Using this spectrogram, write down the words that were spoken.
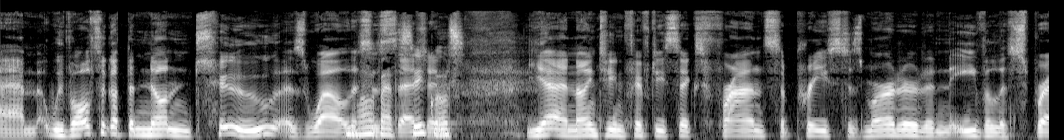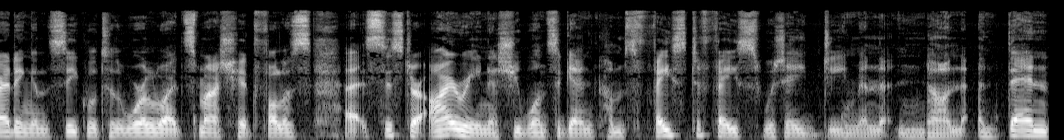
Um, we've also got The Nun 2 as well. This All is set sequels. In, yeah, 1956 France. A priest is murdered and evil is spreading, and the sequel to the worldwide smash hit follows uh, Sister Irene as she once again comes face to face with a demon nun. And then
